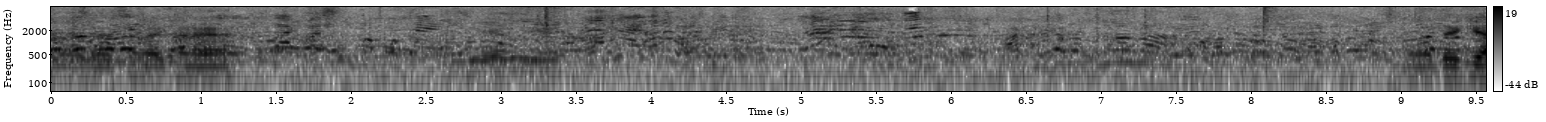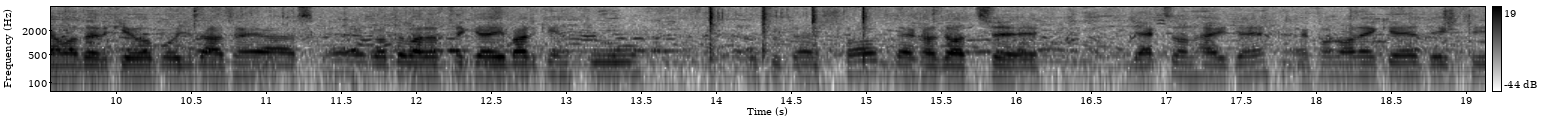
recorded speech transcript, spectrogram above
আর দেখছেন এখানে দেখি আমাদের কেউ পরিচিত আছে আজকে। গতবার থেকে এবার কিন্তু কিছুটা সব দেখা যাচ্ছে জ্যাকসন হাইটে। এখন অনেকে দেখছি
